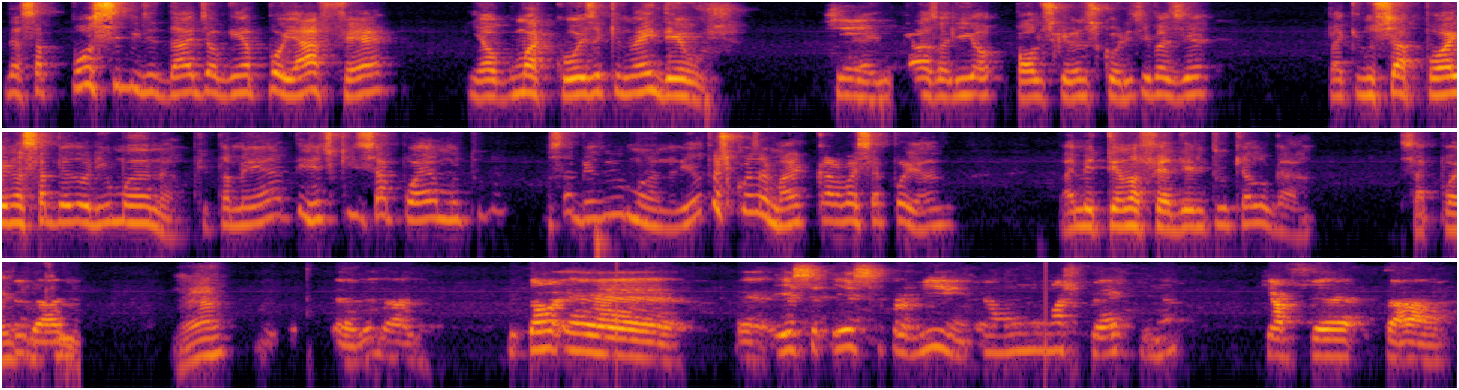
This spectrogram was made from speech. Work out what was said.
dessa possibilidade de alguém apoiar a fé em alguma coisa que não é em Deus. Sim. É, no caso ali, Paulo escrevendo os Coríntios, vai dizer para que não se apoie na sabedoria humana. Porque também é, tem gente que se apoia muito na sabedoria humana. E outras coisas mais que o cara vai se apoiando, vai metendo a fé dele em tudo que é lugar. Se apoia verdade. em tudo. Né? É verdade. Então, é, é esse, esse para mim, é um aspecto né, que a fé está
